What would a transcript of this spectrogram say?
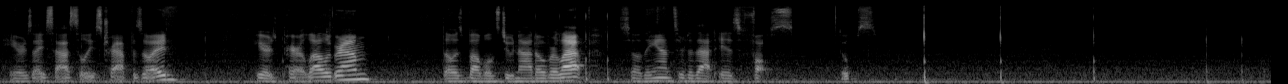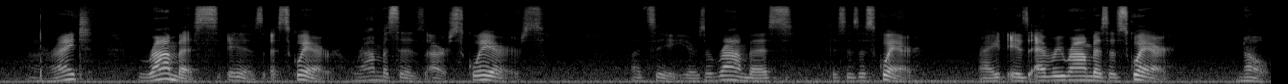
Here's isosceles trapezoid. Here's parallelogram. Those bubbles do not overlap, so the answer to that is false. Oops. Right. Rhombus is a square. Rhombuses are squares. Let's see, here's a rhombus. This is a square, right? Is every rhombus a square? No.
